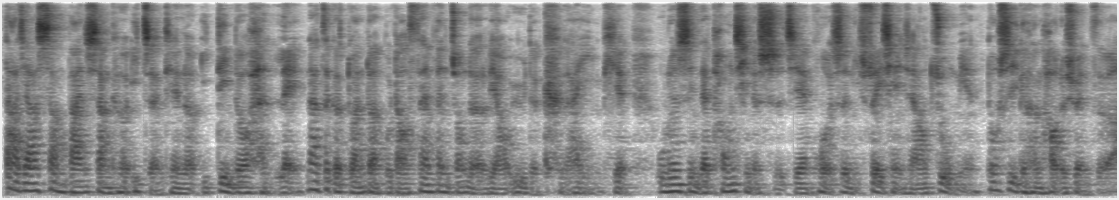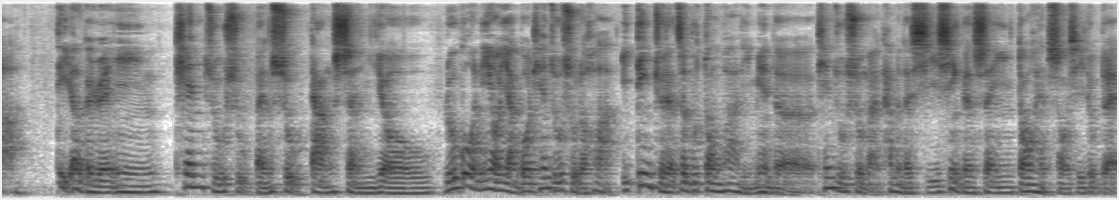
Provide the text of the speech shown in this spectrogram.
大家上班上课一整天了，一定都很累。那这个短短不到三分钟的疗愈的可爱影片，无论是你在通勤的时间，或者是你睡前想要助眠，都是一个很好的选择啊。第二个原因，天竺鼠本属当声优。如果你有养过天竺鼠的话，一定觉得这部动画里面的天竺鼠们，它们的习性跟声音都很熟悉，对不对？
